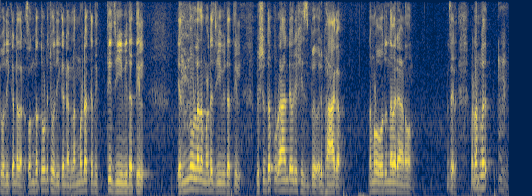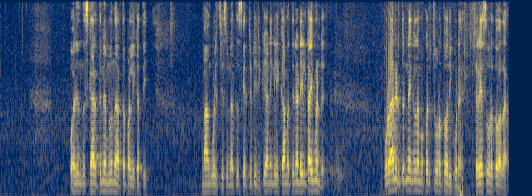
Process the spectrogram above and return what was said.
ചോദിക്കേണ്ടതാണ് സ്വന്തത്തോട് ചോദിക്കേണ്ടതാണ്. നമ്മുടെയൊക്കെ നിത്യജീവിതത്തിൽ എന്നുള്ള നമ്മുടെ ജീവിതത്തിൽ വിശുദ്ധ ഖുർആന്റെ ഒരു ഹിസ്ബ് ഒരു ഭാഗം നമ്മൾ ഓതുന്നവരാണോ മനസ്സിലായി അപ്പോൾ നമ്മൾ ഒരു നിസ്കാരത്തിന് നമ്മൾ നേരത്തെ പള്ളിക്കെത്തി. ബാങ്ക് വിളിച്ച് സുന്നത്ത് സ്കരിച്ചിട്ട് ഇരിക്കുകയാണെങ്കിൽ ഇക്കാമത്തിനിടയിൽ ടൈമുണ്ട് ഖുറാൻ എടുത്തിട്ടുണ്ടെങ്കിൽ നമുക്കൊരു സൂറത്ത് ഓതിക്കൂടെ? ചെറിയ സൂറത്ത് ഓതാം.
